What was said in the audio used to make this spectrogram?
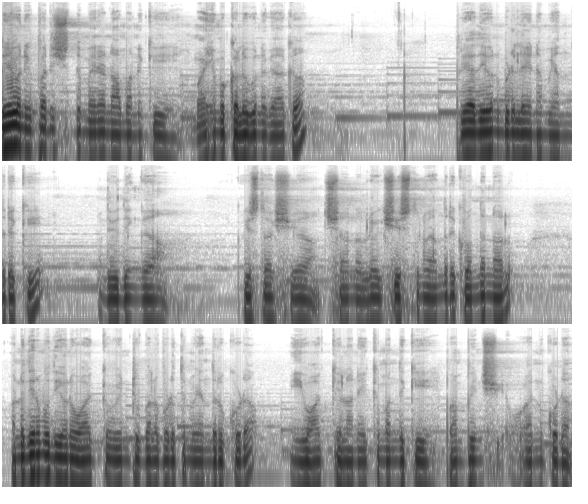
దేవుని పరిశుద్ధమైన నామానికి మహిమ కలుగును గాక. ప్రియ దేవుని బిడలైన మీ అందరికీ అదేవిధంగా క్రీస్తాక్ష ఛానల్ వీక్షిస్తున్న మీ అందరికీ వందనాలు. అనుదినము దేవుని వాక్యం వింటూ బలపడుతున్న మీ అందరూ కూడా ఈ వాక్యాలు అనేక మందికి పంపించి వారిని కూడా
